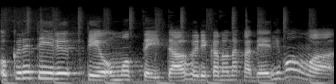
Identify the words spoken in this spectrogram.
遅れているって思っていたアフリカの中で日本は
